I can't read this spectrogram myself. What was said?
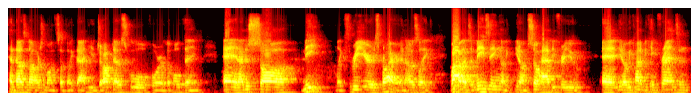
ten thousand dollars a month, something like that. He dropped out of school for the whole thing, and I just saw me like three years prior, and I was like, "Wow, that's amazing! Like, you know, I'm so happy for you." And you know, we kind of became friends, and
